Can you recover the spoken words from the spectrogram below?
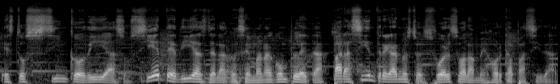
estos 5 días o 7 días de la semana completa para así entregar nuestro esfuerzo a la mejor capacidad.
